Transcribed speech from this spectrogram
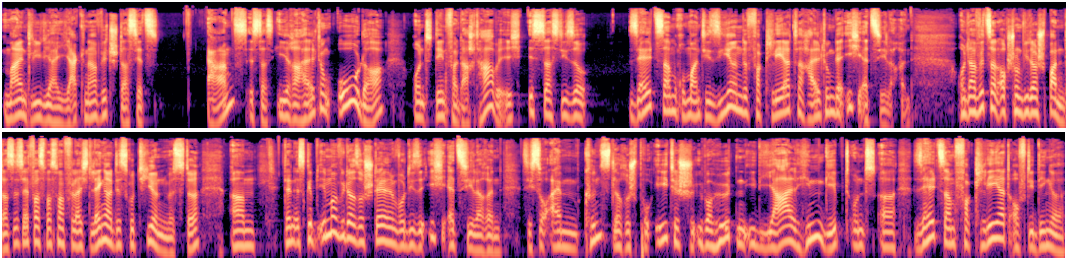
meint Lydia Jaknawitsch das jetzt ernst? Ist das ihre Haltung? Oder, und den Verdacht habe ich, ist das diese seltsam romantisierende, verklärte Haltung der Ich-Erzählerin. Und da wird's dann auch schon wieder spannend. Das ist etwas, was man vielleicht länger diskutieren müsste. Ähm, denn es gibt immer wieder so Stellen, wo diese Ich-Erzählerin sich so einem künstlerisch-poetisch überhöhten Ideal hingibt und äh, seltsam verklärt auf die Dinge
